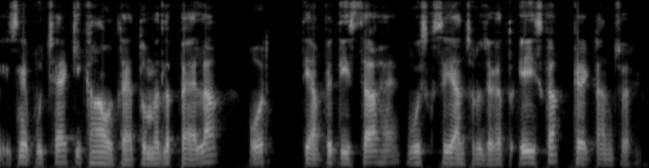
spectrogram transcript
इसने पूछा है कि कहाँ होता है। तो मतलब पहला और यहाँ पे तीसरा है, वो इसका सही आंसर हो जाएगा। तो ए इसका करेक्ट आंसर है।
